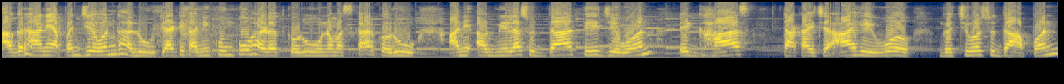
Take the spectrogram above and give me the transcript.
आग्रहाने आपण जेवण घालू त्या ठिकाणी कुंकू हळद करू नमस्कार करू आणि अग्नीला सुद्धा ते जेवण एक घास टाकायचे आहे व गच्चीवर सुद्धा आपण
